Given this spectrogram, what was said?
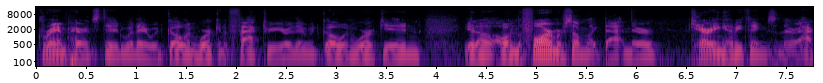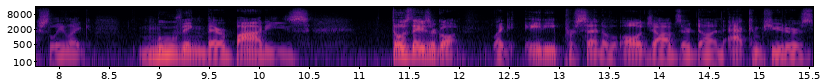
grandparents did where they would go and work in a factory or they would go and work in you know on the farm or something like that and they're carrying heavy things and they're actually like moving their bodies those days are gone. Like 80% of all jobs are done at computers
